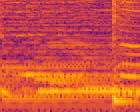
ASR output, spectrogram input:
夏の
